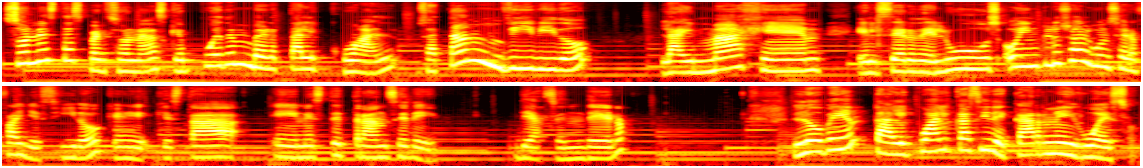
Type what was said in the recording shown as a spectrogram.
Son estas personas que pueden ver tal cual, o sea, tan vívido, la imagen, el ser de luz o incluso algún ser fallecido que, está en este trance de, de ascender. Lo ven tal cual casi de carne y hueso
